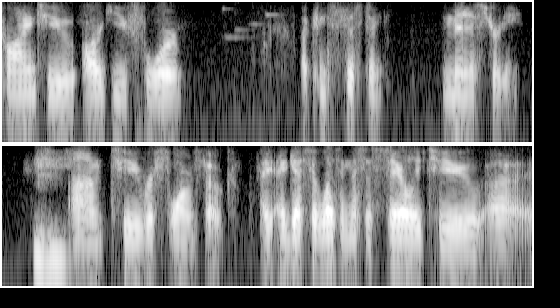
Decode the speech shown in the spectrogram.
trying to argue for a consistent ministry Mhm. um, to reform folk. I, I guess it wasn't necessarily to uh,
